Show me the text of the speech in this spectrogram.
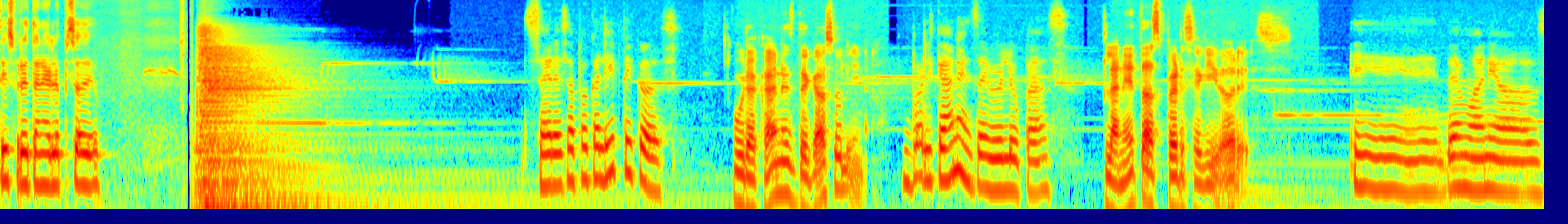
Disfruten el episodio. Seres apocalípticos. Huracanes de gasolina. Volcanes de gulupas. Planetas perseguidores. Y demonios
